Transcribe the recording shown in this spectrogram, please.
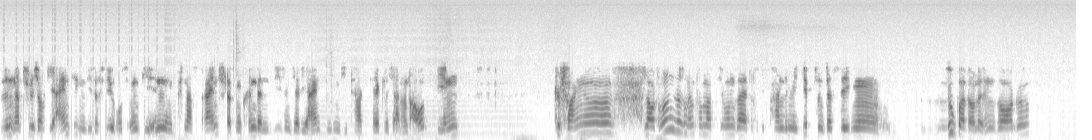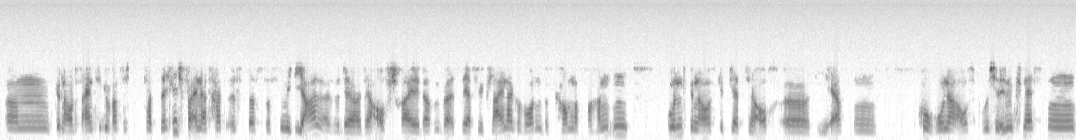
sind natürlich auch die einzigen, die das Virus irgendwie in den Knast reinschleppen können, denn sie sind ja die einzigen, die tagtäglich ein- und ausgehen. Gefangene, laut unseren Informationen, seit es die Pandemie gibt, sind deswegen super dolle in Sorge. Ähm, genau, das Einzige, was sich tatsächlich verändert hat, ist, dass das Medial, also der, der Aufschrei darüber ist sehr viel kleiner geworden, bis kaum noch vorhanden. Und genau, es gibt jetzt ja auch äh, die ersten Corona-Ausbrüche in Knästen.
